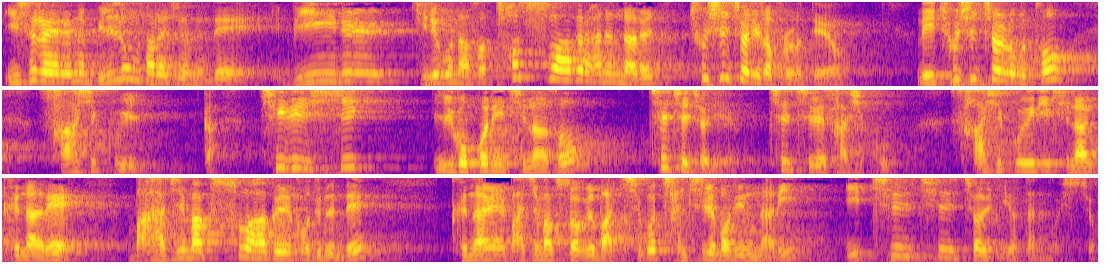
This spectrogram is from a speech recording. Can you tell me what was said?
이스라엘에는 밀농사를 지었는데 밀을 기르고 나서 첫 수확을 하는 날을 초실절이라 불렀대요. 근데 이 초실절로부터 49일, 그러니까 7일씩 7번이 지나서 77절이에요. 77에 49. 49일이 지난 그날에 마지막 수학을 거두는데 그날 마지막 수학을 마치고 잔치를 벌이는 날이 이 77절이었다는 것이죠.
